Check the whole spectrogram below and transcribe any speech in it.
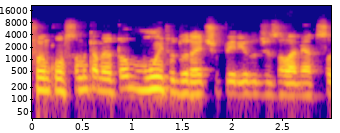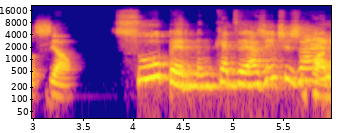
foi um consumo que aumentou muito durante o período de isolamento social. Super, quer dizer, a gente já é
